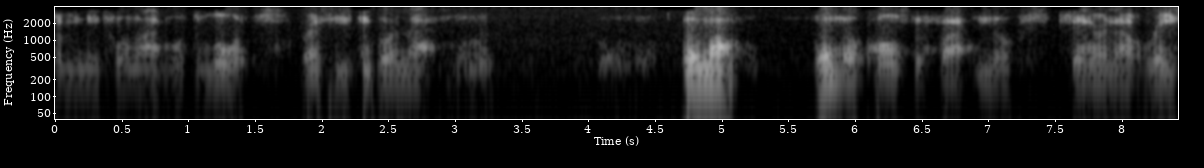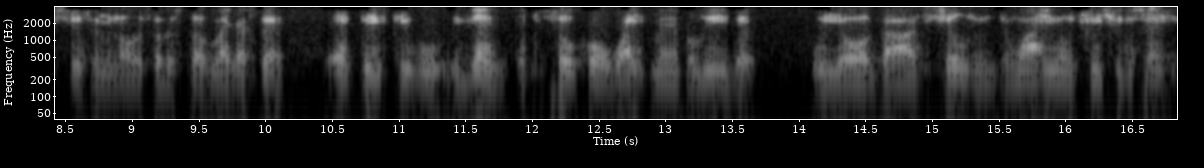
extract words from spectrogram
coming into alignment with the Lord. The rest of these people are not. They're not. They're no close to, you know, figuring out racism and all this other stuff. Like I said, if these people, again, if the so-called white man believe that we are God's children, then why he don't treat you the same?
